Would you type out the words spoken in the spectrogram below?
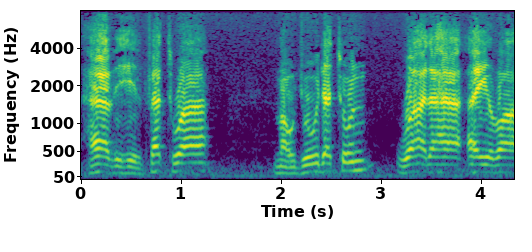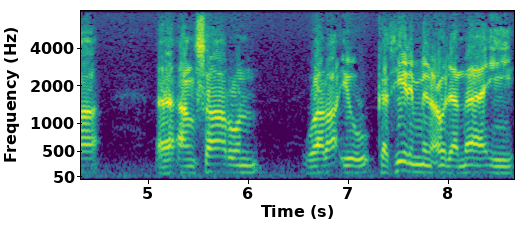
هذه الفتوى موجودة ولها أيضا آه، أنصار ورأي كثير من علماء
